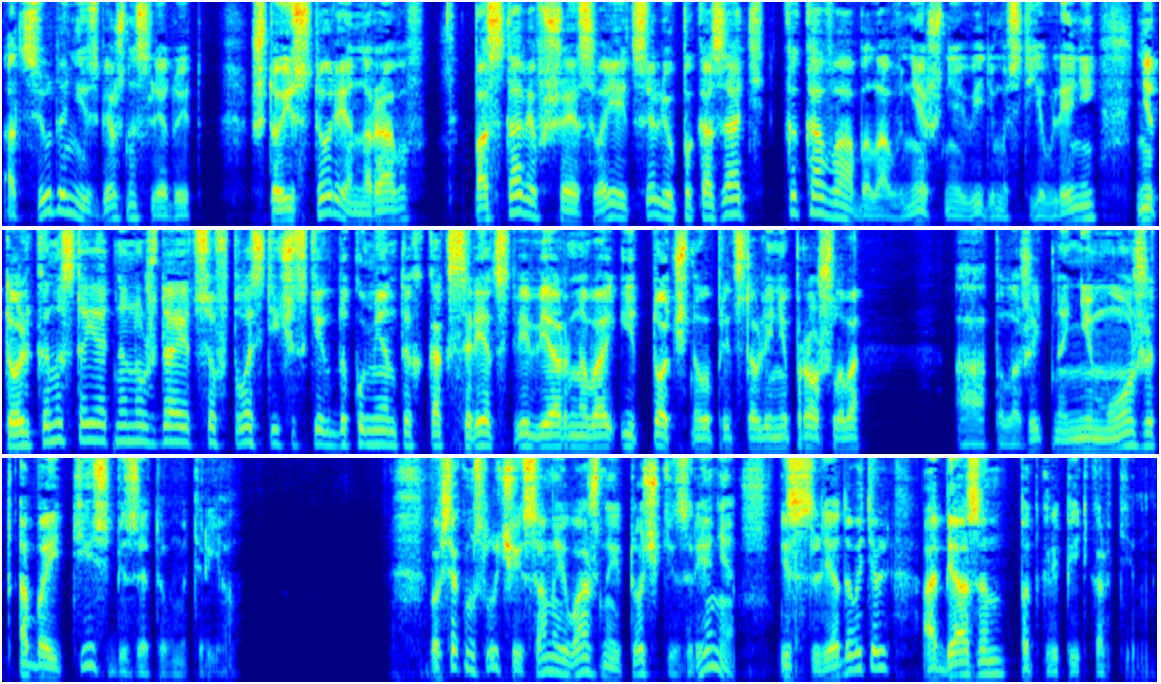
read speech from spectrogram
Отсюда неизбежно следует, что история нравов, поставившая своей целью показать, какова была внешняя видимость явлений, не только настоятельно нуждается в пластических документах как средстве верного и точного представления прошлого, а положительно не может обойтись без этого материала. Во всяком случае, самые важные точки зрения исследователь обязан подкрепить картинами.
